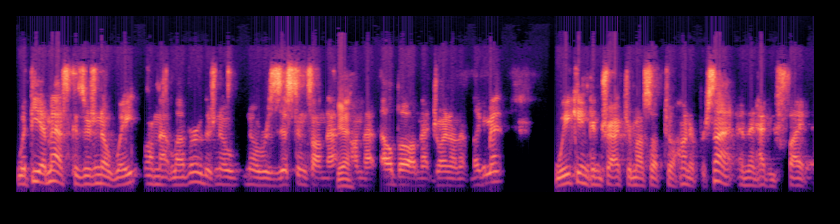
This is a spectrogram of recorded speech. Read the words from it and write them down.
With EMS, because there's no weight on that lever, there's no no resistance on that yeah. on that elbow, on that joint, on that ligament. We can contract your muscle up to 100% and then have you fight it.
